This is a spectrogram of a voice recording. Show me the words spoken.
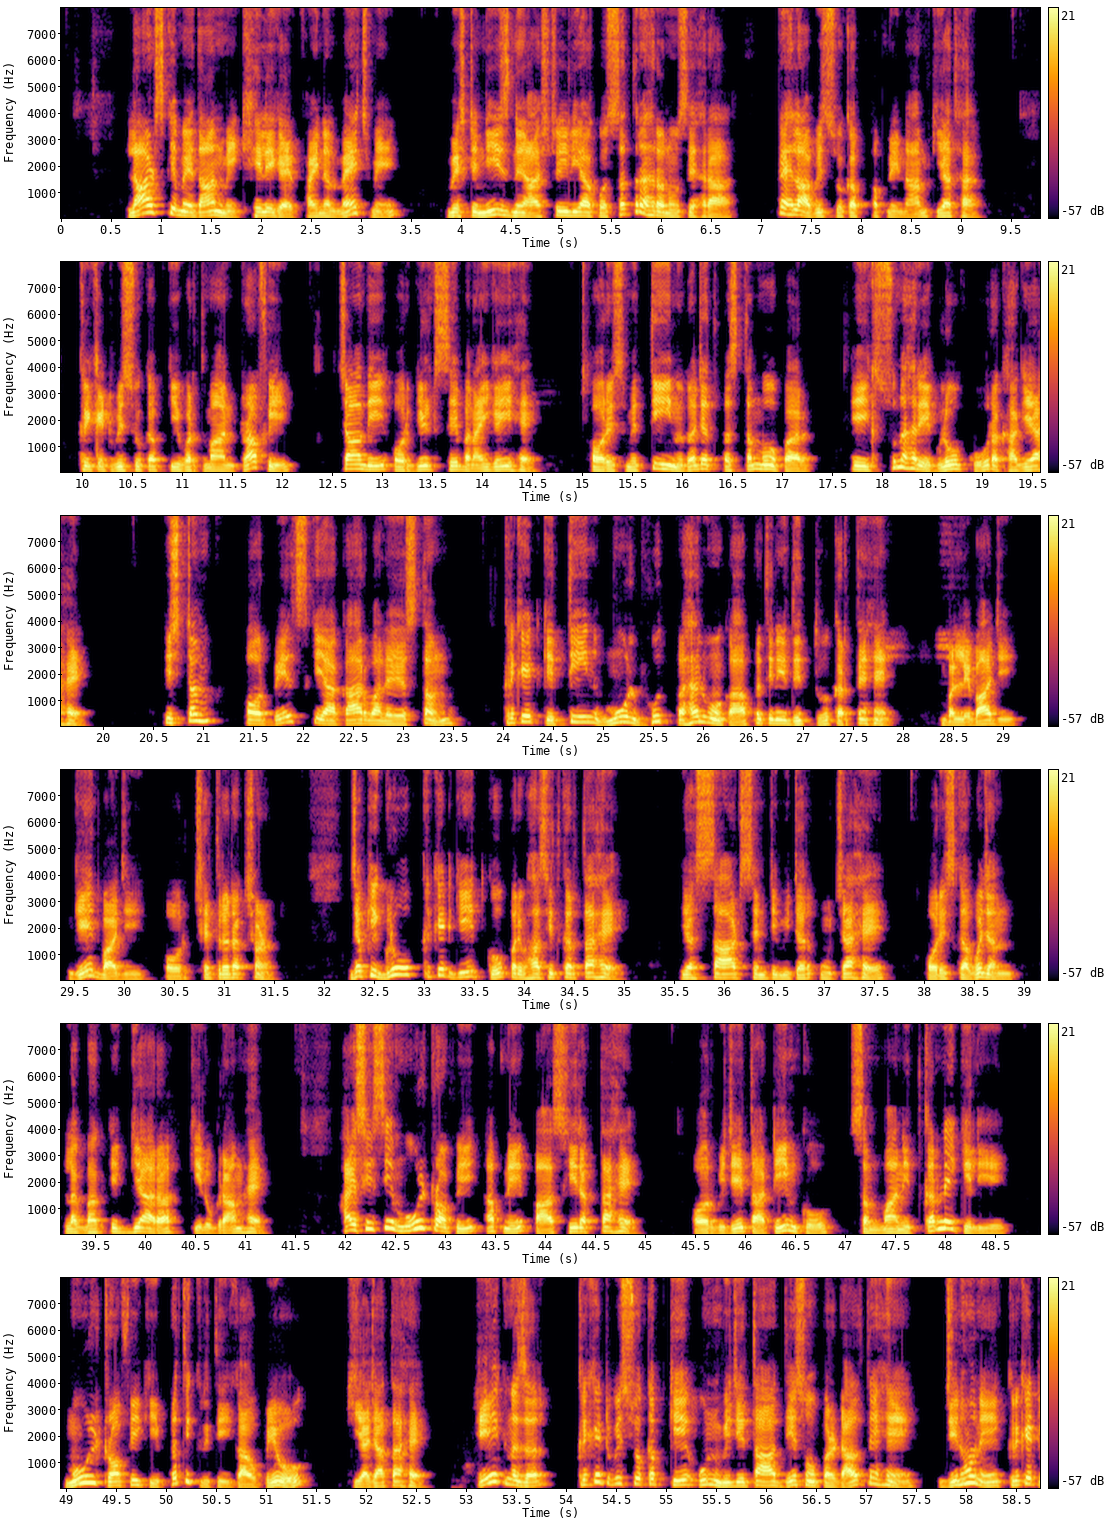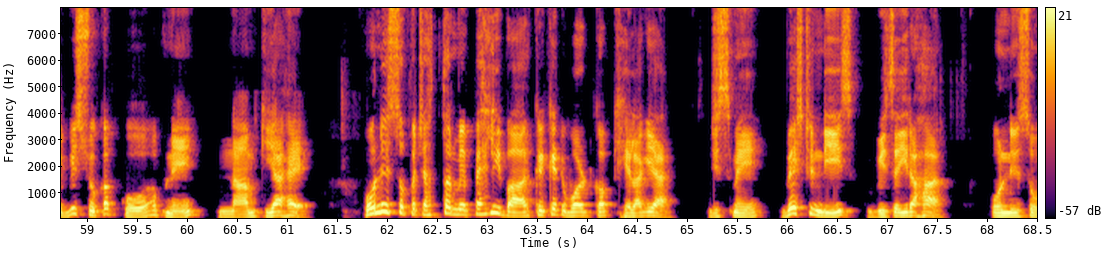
लॉर्ड्स के मैदान में खेले गए फाइनल मैच में वेस्ट इंडीज ने ऑस्ट्रेलिया को 17 रनों से हरा, पहला विश्व कप अपने नाम किया था। क्रिकेट विश्व कप की वर्तमान ट्रॉफी चांदी और गिल्ट से बनाई गई है और इसमें तीन रजत स्तंभों पर एक सुनहरे ग्लोब को रखा गया है। स्टंप और बेल्स के आकार वाले स्तंभ क्रिकेट के तीन मूलभूत पहलुओं का प्रतिनिधित्व करते हैं। बल्लेबाजी, गेंदबाजी और क्षेत्र रक्षण। जबकि ग्लोब क्रिकेट गेंद को परिभाषित करता है। यह 60 सेंटीमीटर ऊँचा है और इसका वज़न लगभग 11 किलोग्राम है। आईसीसी मूल ट्रॉफी अपने पास ही रखता है और विजेता टीम को सम्मानित करने के लिए मूल ट्रॉफी की प्रतिकृति का उपयोग किया जाता है। एक नज़र क्रिकेट विश्व कप के उन विजेता देशों पर डालते हैं, जिन्होंने क्रिकेट विश्व कप को अपने नाम किया है। 1975 में पहली बार क्रिकेट वर्ल्ड कप खेला गया, जिसमें वेस्ट इंडीज विजयी रहा। उन्नीस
